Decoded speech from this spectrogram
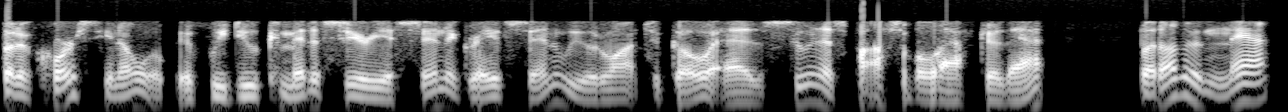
But of course, you know, if we do commit a serious sin, a grave sin, we would want to go as soon as possible after that. But other than that,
